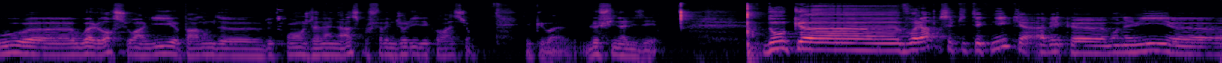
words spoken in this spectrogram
ou, ou alors sur un lit par exemple de, de tranches d'ananas pour faire une jolie décoration. Et puis voilà, le finaliser. Donc euh, voilà pour ces petites techniques avec euh, mon ami euh,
